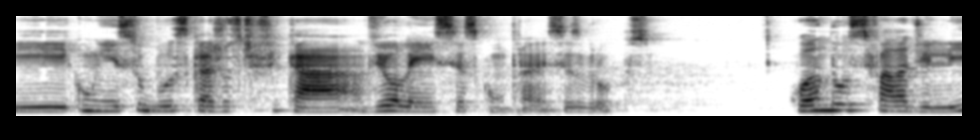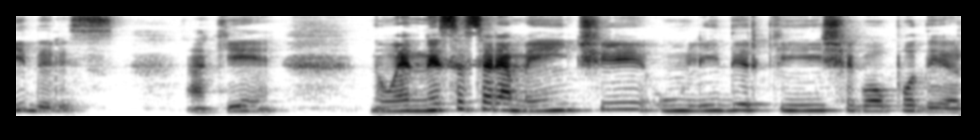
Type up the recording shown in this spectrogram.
E com isso busca justificar violências contra esses grupos. Quando se fala de líderes aqui, não é necessariamente um líder que chegou ao poder,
